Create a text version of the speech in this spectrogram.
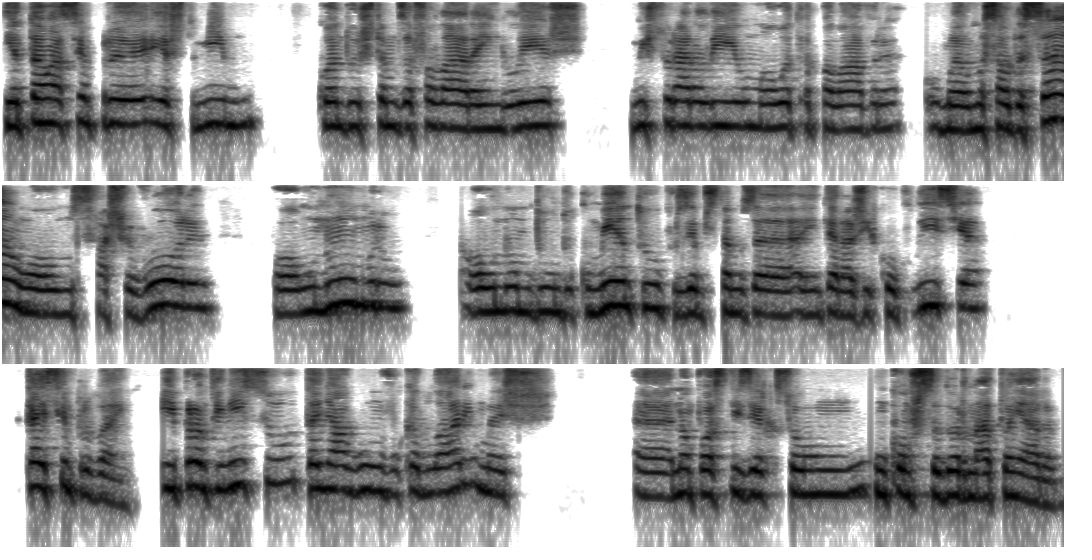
E então há sempre este mimo, quando estamos a falar em inglês, misturar ali uma outra palavra, uma, uma saudação, ou um se faz favor, ou um número, ou o nome de um documento, por exemplo, estamos a, a interagir com a polícia, cai sempre bem. E pronto, e nisso tenho algum vocabulário, mas uh, não posso dizer que sou um, um conversador nato em árabe.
